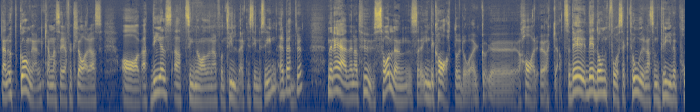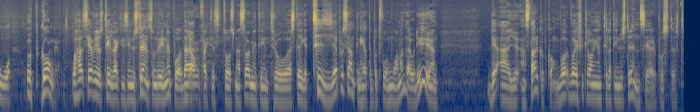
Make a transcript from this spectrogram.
den uppgången kan man säga förklaras av att dels att signalerna från tillverkningsindustrin är bättre, men även att hushållens indikator då, eh, har ökat. Så det är, det är de två sektorerna som driver på uppgången. Och här ser vi just tillverkningsindustrin som du är inne på. Där Ja. faktiskt, då, som jag sa i mitt intro, stigit 10 procentenheter på två månader. Och det är ju en, det är ju en stark uppgång. Vad, vad är förklaringen till att industrin ser positivt?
